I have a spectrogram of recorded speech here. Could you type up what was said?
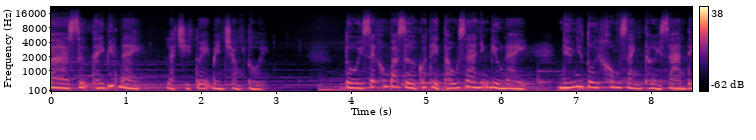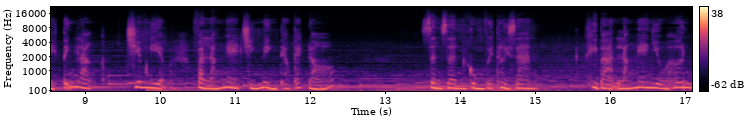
Và sự thấy biết này là trí tuệ bên trong tôi. Tôi sẽ không bao giờ có thể thấu ra những điều này nếu như tôi không dành thời gian để tĩnh lặng, chiêm nghiệm và lắng nghe chính mình theo cách đó dần dần cùng với thời gian. Khi bạn lắng nghe nhiều hơn,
